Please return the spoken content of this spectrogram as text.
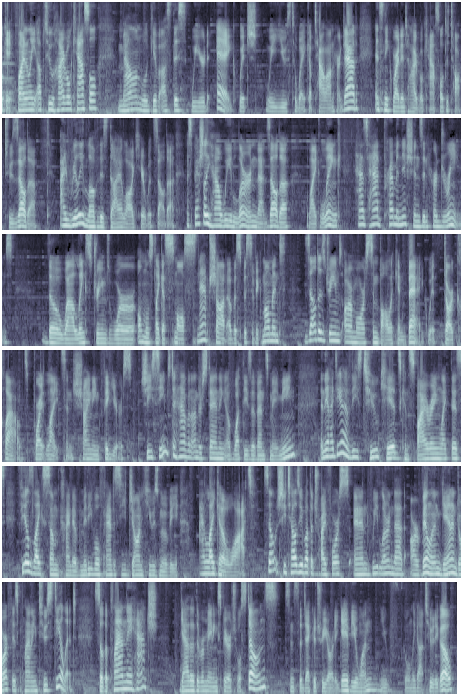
Okay, finally up to Hyrule Castle, Malon will give us this weird egg, which we use to wake up Talon, her dad, and sneak right into Hyrule Castle to talk to Zelda. I really love this dialogue here with Zelda, especially how we learn that Zelda, like Link, has had premonitions in her dreams. Though while Link's dreams were almost like a small snapshot of a specific moment, Zelda's dreams are more symbolic and vague, with dark clouds, bright lights, and shining figures. She seems to have an understanding of what these events may mean, and the idea of these two kids conspiring like this feels like some kind of medieval fantasy John Hughes movie. I like it a lot. So she tells you about the Triforce, and we learn that our villain, Ganondorf, is planning to steal it. So the plan they hatch gather the remaining spiritual stones, since the Deku Tree already gave you one, you've only got two to go,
